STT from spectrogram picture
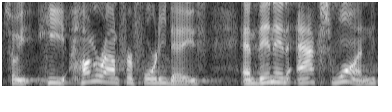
So he hung around for 40 days, and then in Acts 1,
